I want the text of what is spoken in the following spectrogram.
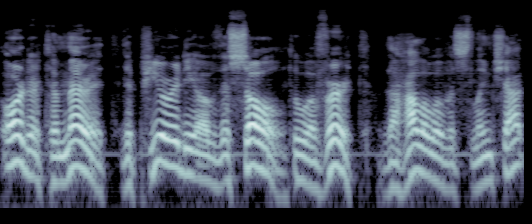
order to merit the purity of the soul, to avert the hollow of a slingshot,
